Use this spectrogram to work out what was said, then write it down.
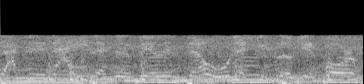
Cassie, who you gonna tonight? Let the villain know that she's looking for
